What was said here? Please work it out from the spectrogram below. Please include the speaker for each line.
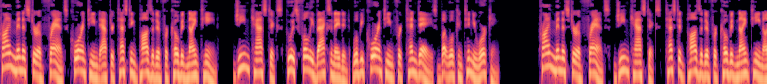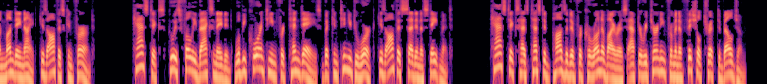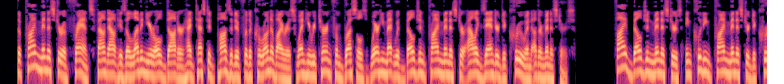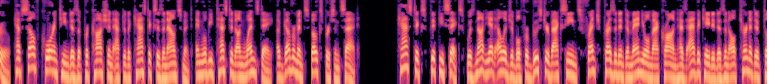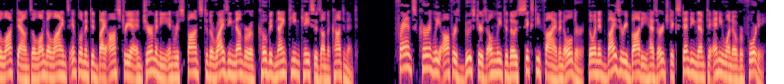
Speaker 1: Prime Minister of France quarantined after testing positive for COVID-19. Jean Castex, who is fully vaccinated, will be quarantined for 10 days but will continue working. Prime Minister of France, Jean Castex, tested positive for COVID-19 on Monday night, his office confirmed. Castex, who is fully vaccinated, will be quarantined for 10 days but continue to work, his office said in a statement. Castex has tested positive for coronavirus after returning from an official trip to Belgium. The Prime Minister of France found out his 11-year-old daughter had tested positive for the coronavirus when he returned from Brussels, where he met with Belgian Prime Minister Alexander De Croo and other ministers. Five Belgian ministers, including Prime Minister De Croo, have self-quarantined as a precaution after the Castex's announcement, and will be tested on Wednesday, a government spokesperson said. Castex, 56, was not yet eligible for booster vaccines French President Emmanuel Macron has advocated as an alternative to lockdowns along the lines implemented by Austria and Germany in response to the rising number of COVID-19 cases on the continent. France currently offers boosters only to those 65 and older, though an advisory body has urged extending them to anyone over 40.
